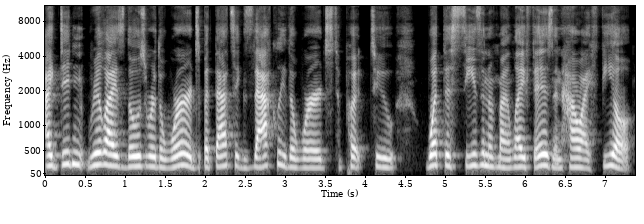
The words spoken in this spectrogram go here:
I didn't realize those were the words, but that's exactly the words to put to what this season of my life is and how I feel.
